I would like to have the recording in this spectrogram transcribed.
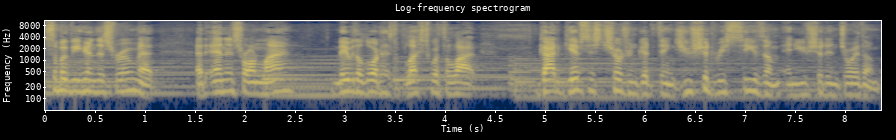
Some of you here in this room at, at Ennis or online, maybe the Lord has blessed with a lot. God gives his children good things. You should receive them and you should enjoy them.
